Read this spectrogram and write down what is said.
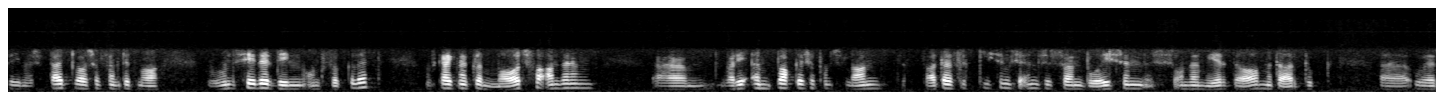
Universiteit plaasgevind het, maar hoe ons sedertdien ontwikkel het. Ons kyk na klimaatsverandering, ehm um, wat die impak is op ons land, wat daar verkiesings in Susan Boysen is onder meer daar met haar boek uh oor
